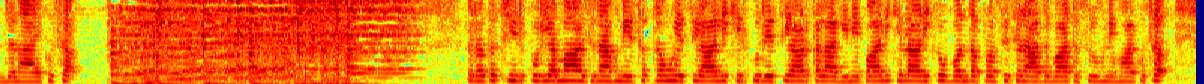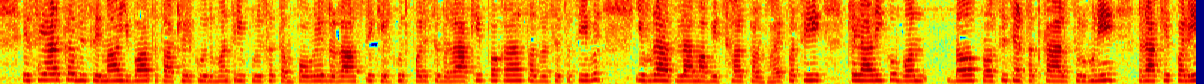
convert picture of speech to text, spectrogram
जनाएको छ। र दक्षिण कोरियामा आयोजना हुने सत्रौं एसियाली खेलकुद एसियाडका लागि नेपाली खेलाड़ीको बन्द प्रशिक्षण आजबाट शुरू हुने भएको छ। एसियाडका विषयमा युवा तथा खेलकुद मन्त्री पुरूषोत्तम पौडेल र राष्ट्रिय खेलकुद परिषद राखेपका सदस्य सचिव युवराज लामाबीच छलफल भएपछि खेलाड़ीको बन्द प्रशिक्षण तत्काल शुरू हुने राखेपले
